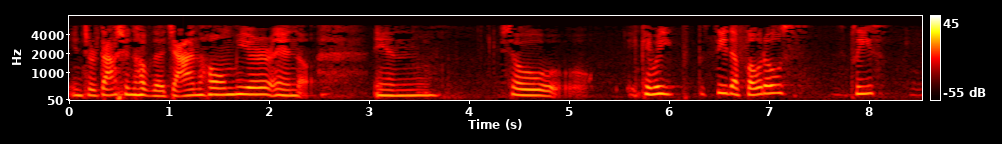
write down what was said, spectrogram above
introduction of the Jia En home here and, and so can we see the photos, please? Can you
